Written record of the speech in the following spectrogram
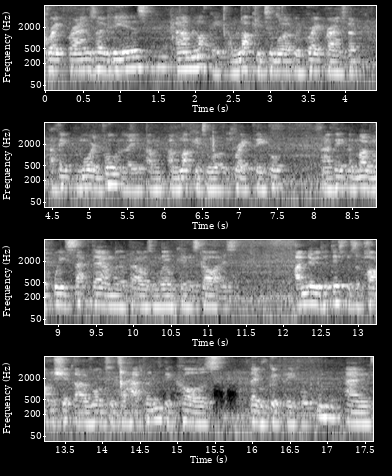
great brands over the years. And I'm lucky. I'm lucky to work with great brands, but I think more importantly, I'm, I'm lucky to work with great people. And I think the moment we sat down with the Bells and Wilkins guys, I knew that this was a partnership that I wanted to happen because they were good people. Mm-hmm. And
